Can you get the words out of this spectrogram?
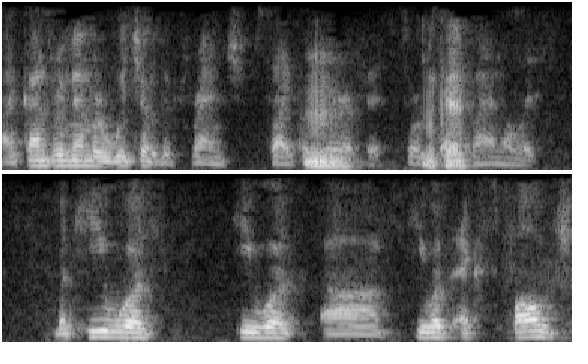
I can't remember which of the French psychotherapists mm. or okay. psychoanalysts, but he was he was uh, he was expulged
